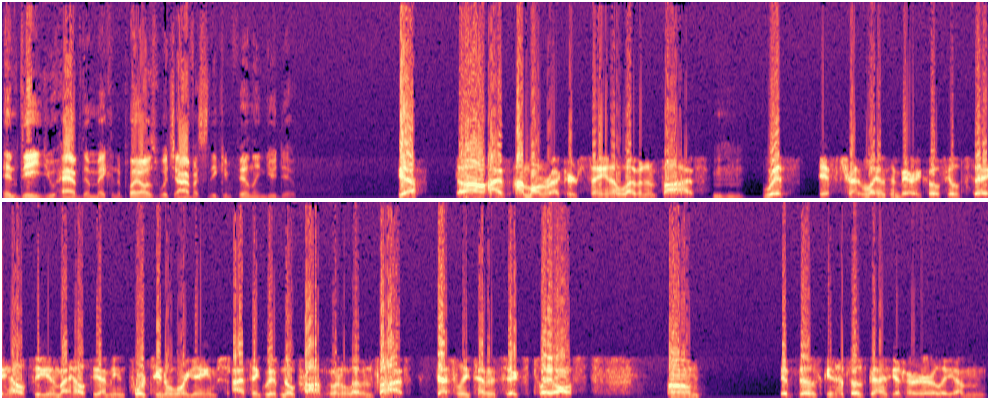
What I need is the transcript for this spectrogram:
indeed you have them making the playoffs? Which I have a sneaking feeling you do. Yeah, uh, I've, I'm on record saying 11 and 5 mm-hmm. with if Trent Williams and Barry Cofield stay healthy, and by healthy I mean 14 or more games, I think we have no problem going 11 and 5. Definitely 10 and 6 playoffs. Um, if those if those guys get hurt early, I'm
